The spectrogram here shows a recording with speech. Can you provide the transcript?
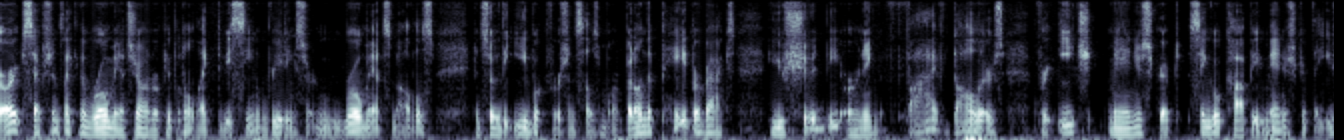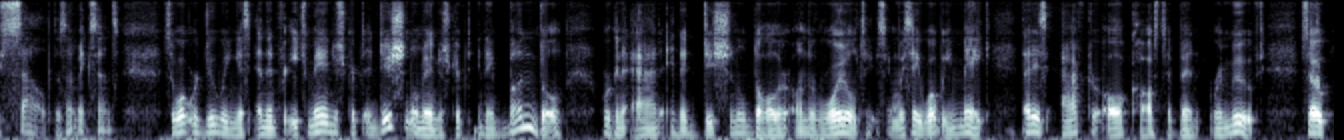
There are exceptions like in the romance genre. People don't like to be seen reading certain romance novels, and so the ebook version sells more. But on the paperbacks, you should be earning $5 for each manuscript, single copy manuscript that you sell. Does that make sense? So what we're doing is, and then for each manuscript, additional manuscript in a bundle, we're going to add an additional dollar on the royalties. And we say what we make, that is after all costs have been removed. So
